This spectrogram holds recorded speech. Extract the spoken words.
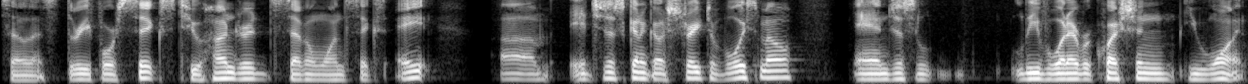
So that's 346 200 7168. Um, it's just going to go straight to voicemail and just leave whatever question you want.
